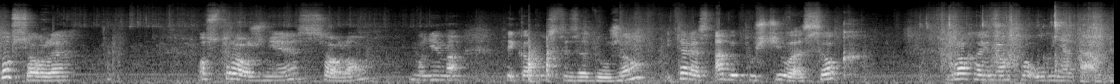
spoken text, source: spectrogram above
posolę ostrożnie z solą, bo nie ma tej kapusty za dużo. I teraz, aby puściła sok, trochę ją pougniatamy.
